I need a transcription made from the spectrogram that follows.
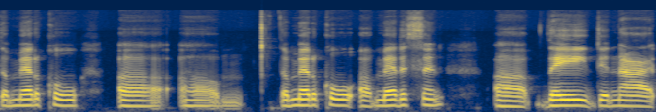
the medical, uh, um the medical, uh, medicine, uh, they did not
